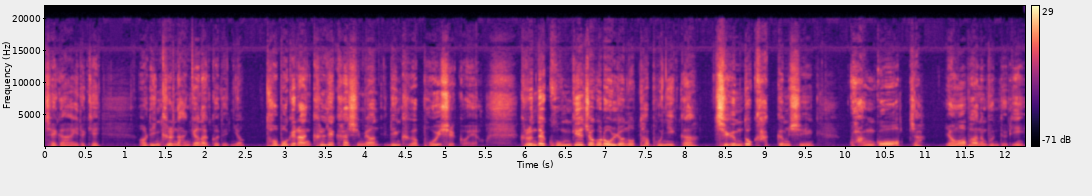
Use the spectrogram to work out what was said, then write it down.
제가 이렇게 어, 링크를 남겨놨거든요. 더보기란 클릭하시면 링크가 보이실 거예요. 그런데 공개적으로 올려놓다 보니까 지금도 가끔씩 광고업자 영업하는 분들이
